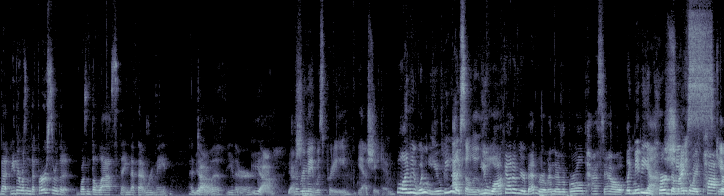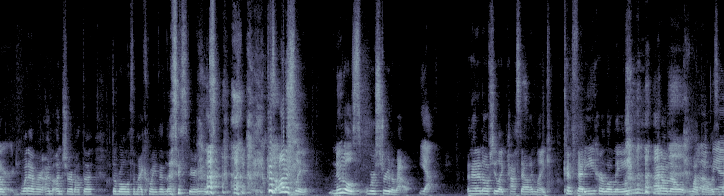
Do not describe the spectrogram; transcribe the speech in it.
that either wasn't the first or that wasn't the last thing that that roommate had Yeah. dealt with either. yeah yeah the she- roommate was pretty yeah shaken. well i mean wouldn't you be like Absolutely. you walk out of your bedroom and there's a girl passed out like maybe you heard the microwave pop or whatever i'm unsure about the the role of the microwave in this experience because honestly noodles were strewn about Yeah. and I don't know if she like passed out and like confetti her lo mein. I don't know what that Oh, was man.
